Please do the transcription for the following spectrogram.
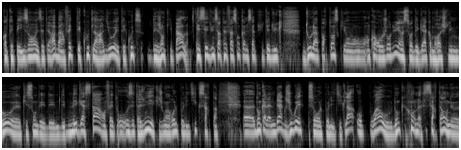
quand t'es paysan, etc. Ben en fait, t'écoutes la radio et t'écoutes des gens qui parlent. Et c'est d'une certaine façon comme ça que tu t'éduques. D'où l'importance qui ont encore aujourd'hui hein, sur des gars comme Rush Limbaugh qui sont des, des, méga stars en fait aux États-Unis et qui jouent un rôle politique certain. Donc Alan Berg jouait ce rôle politique-là au point où donc on a, certains ont, euh,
